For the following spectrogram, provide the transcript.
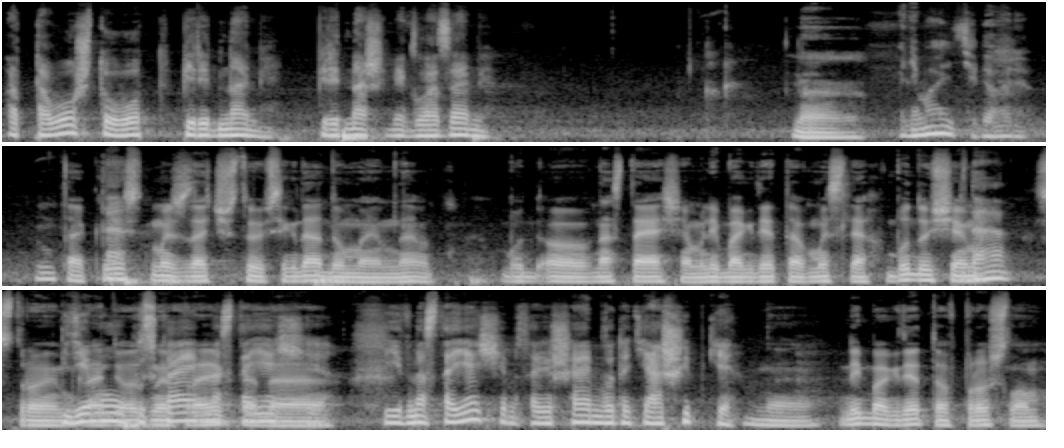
от того, что вот перед нами, перед нашими глазами. Да. Понимаете, говорю? Ну так Да. есть. Мы же зачастую всегда думаем, да, вот, в настоящем, либо где-то в мыслях в будущем Да. строим Где мы упускаем проекты, настоящее. И в настоящем совершаем вот эти ошибки. Да. Либо где-то в прошлом,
